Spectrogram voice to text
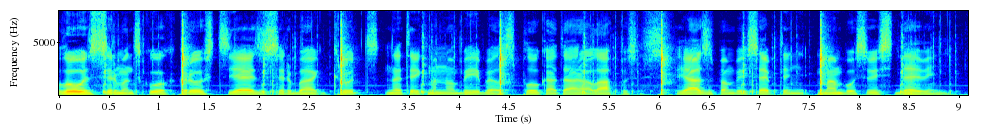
Lūzis ir mans koka krusts, Jēzus ir baigi kruts, netīk man no bībeles plūkāt ārā lapuses. Jāzepam bija septiņi, man būs visi deviņi.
